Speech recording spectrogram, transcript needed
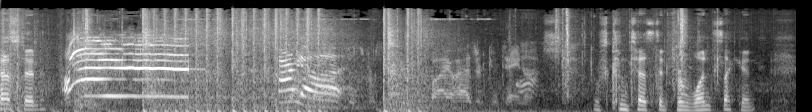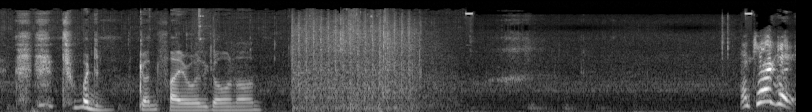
Contested. Hiya! Biohazard container. It was contested for one second. Too much gunfire was going on. Interrogate.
